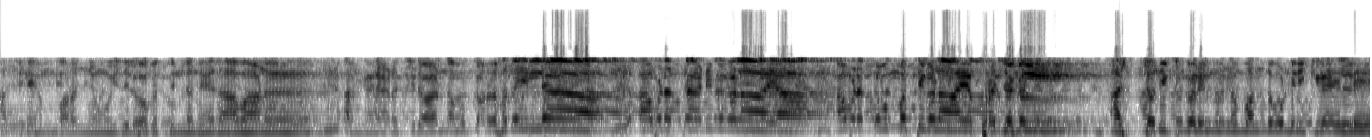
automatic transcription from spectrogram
അദ്ദേഹം പറഞ്ഞു ഇത് ലോകത്തിന്റെ നേതാവാണ്. അങ്ങനെ അടച്ചിടാൻ നമുക്ക് അർഹതയില്ല. അവിടത്തെ അടിമകളായ അവിടത്തെ ഉമ്മത്തികളായ പ്രജകൾ അഷ്ടദിക്കുകളിൽ നിന്നും വന്നുകൊണ്ടിരിക്കുകയല്ലേ?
